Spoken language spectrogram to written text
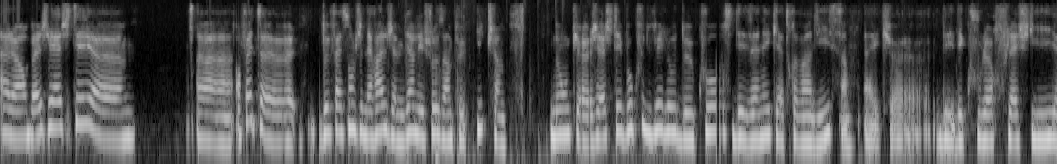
Alors, bah, j'ai acheté. euh, euh, en fait, euh, de façon générale, j'aime bien les choses un peu kitsch. Donc, j'ai acheté beaucoup de vélos de course des années 90 avec des, couleurs flashy,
